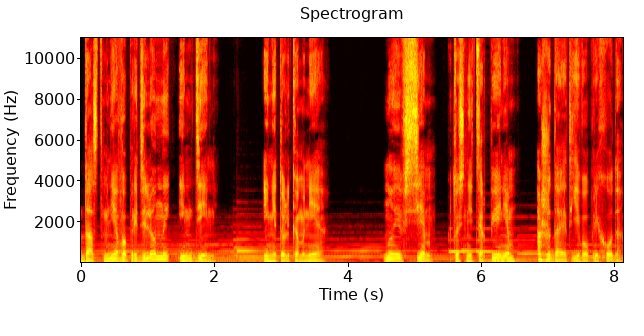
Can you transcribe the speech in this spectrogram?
даст мне в определенный им день, и не только мне, но и всем, кто с нетерпением ожидает его прихода.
